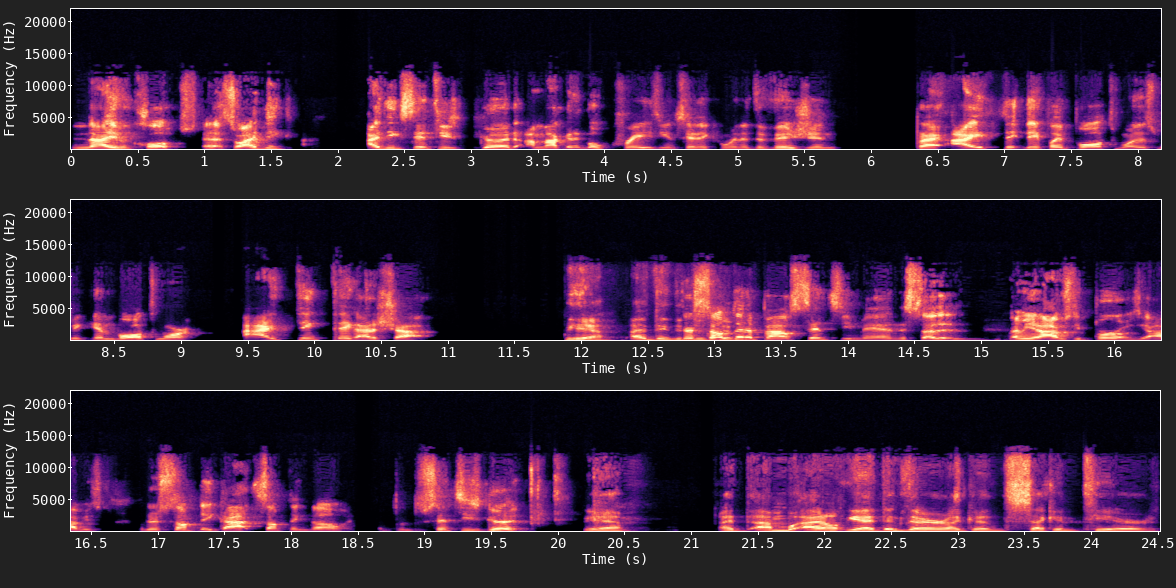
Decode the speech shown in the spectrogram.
Not even close. So I think, I think Cincy's good, I'm not going to go crazy and say they can win the division, but I, I think they play Baltimore this week in Baltimore. I think they got a shot. yeah, I think There's the- something about Cincy, man. This, other- I mean, obviously Burrow's the obvious, there's something. They got something going. Cincy's good. Yeah. I I'm I don't yeah, I think they're like a second tier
